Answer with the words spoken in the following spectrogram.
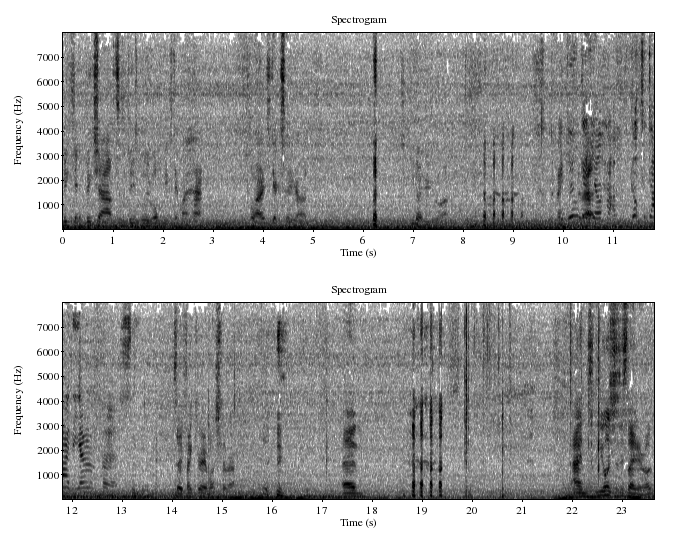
big big shout out to the people who want me to get my hat before Alex gets her yard. You know who you are. Thank you we'll for get that. your hat. I've got to dye the yarn first. So thank you very much for that. um, and you watch this later on.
